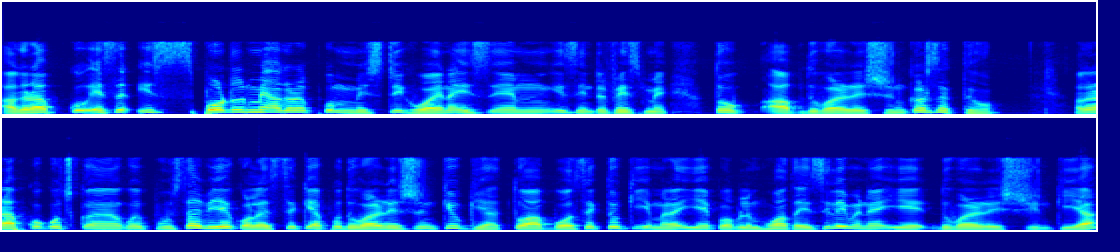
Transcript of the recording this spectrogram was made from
अगर आपको ऐसे, इस पोर्टल में अगर आपको मिस्टेक हुआ है ना, इस इस इंटरफेस में तो आप दोबारा रजिस्ट्रेशन कर सकते हो। अगर आपको कुछ कोई पूछता भी है कॉलेज से कि आपको दोबारा रजिस्ट्रेशन क्यों किया तो आप बोल सकते हो कि मेरा ये प्रॉब्लम हुआ था, इसलिए मैंने ये दोबारा रजिस्ट्रेशन किया।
